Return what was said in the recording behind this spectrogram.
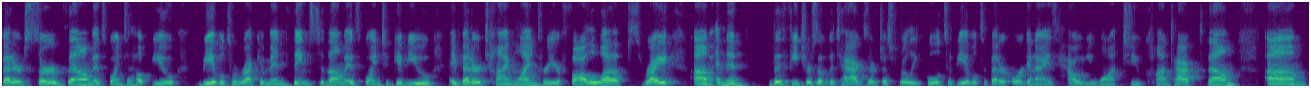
better serve them. It's going to help you be able to recommend things to them. It's going to give you a better timeline for your follow ups, right? Um, and then the features of the tags are just really cool to be able to better organize how you want to contact them. Um,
